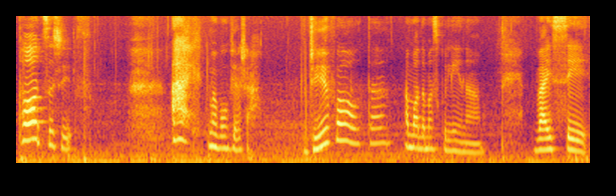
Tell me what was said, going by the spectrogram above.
todos os dias. Ai, como é bom viajar. De volta à moda masculina. Vai ser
